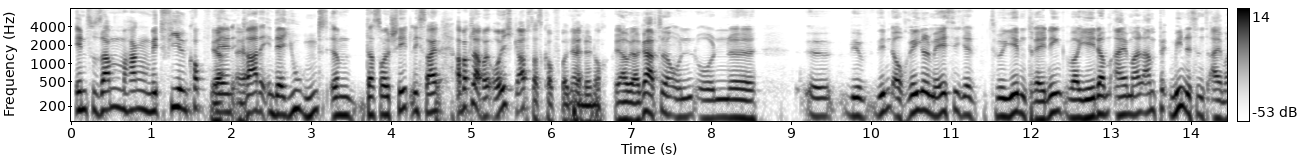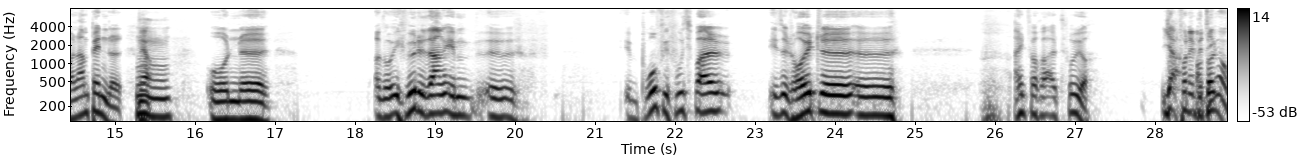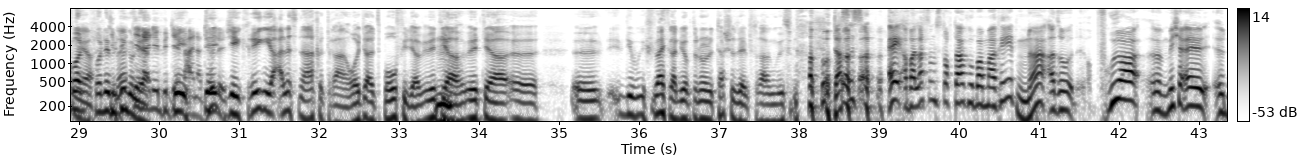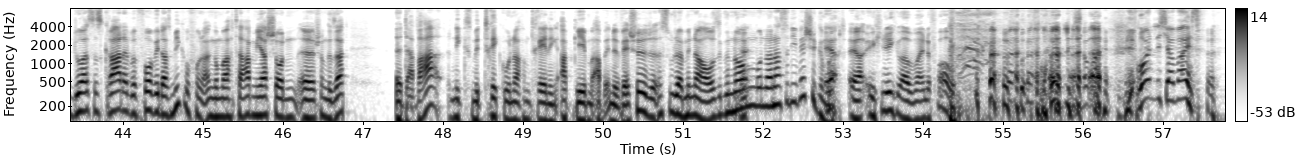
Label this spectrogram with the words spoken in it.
in Zusammenhang mit vielen Kopfbällen, Ja, ja. gerade in der Jugend. Ähm, das soll schädlich sein. Aber klar, bei euch gab's das Kopfballpendel noch. Ja, da gab's ja und, und äh, äh, wir sind auch regelmäßig, jetzt zu jedem Training war jeder einmal am, mindestens einmal am Pendel. Ja. Und äh, also ich würde sagen, im, äh, im Profifußball ist es heute äh, einfacher als früher. Ja, von den Von, Bedingungen von, her. von den Die Bedingungen her. die Bedingungen, die. Die, die kriegen ja alles nachgetragen heute als Profi. Da wird Mhm. ja, wird ja, äh, äh, ich weiß gar nicht, ob sie noch eine Tasche selbst tragen müssen. Das ist, ey, aber lass uns doch darüber mal reden, ne? Also früher, äh, Michael, äh, du hast es gerade, bevor wir das Mikrofon angemacht haben, ja schon äh, schon gesagt. Äh, da war nix mit Trikot nach dem Training abgeben, ab in die Wäsche. Das hast du da mit nach Hause genommen und dann hast du die Wäsche ja, gemacht. ja, ich nicht, aber meine Frau. Freundlicherweise. Freundlicherweise.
